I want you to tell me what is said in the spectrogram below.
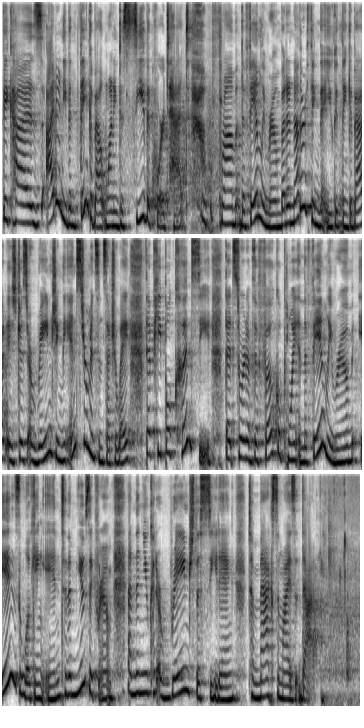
because I didn't even think about wanting to see the quartet from the family room. But another thing that you could think about is just arranging the instruments in such a way that people could see that sort of the focal point in the family room is looking into the music room. And then you could arrange the seating to maximize that.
